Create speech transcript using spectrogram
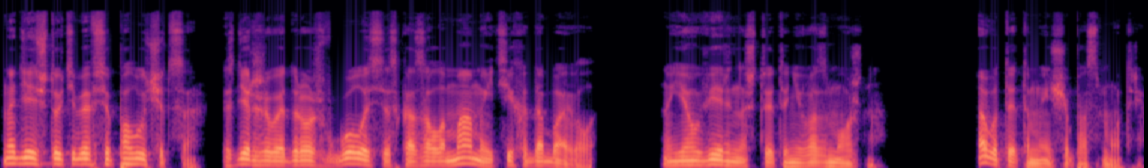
Надеюсь, что у тебя все получится, сдерживая дрожь в голосе, сказала мама и тихо добавила. Но я уверена, что это невозможно. А вот это мы еще посмотрим.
